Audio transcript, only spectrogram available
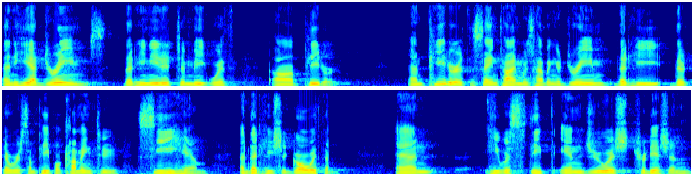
and he had dreams that he needed to meet with uh, Peter. And Peter, at the same time, was having a dream that, he, that there were some people coming to see him and that he should go with them. And he was steeped in Jewish tradition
